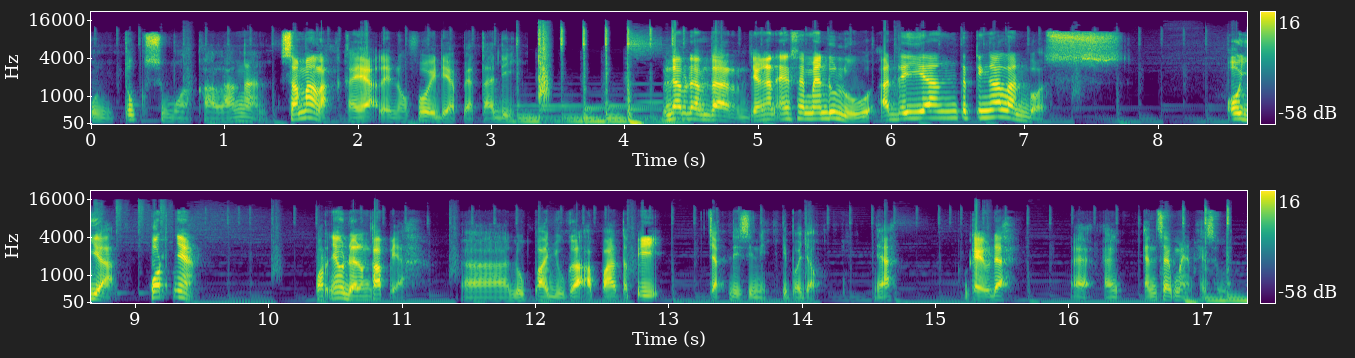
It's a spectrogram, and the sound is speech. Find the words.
untuk semua kalangan. Sama lah kayak Lenovo IdeaPad tadi. Bentar, bentar, bentar. Jangan XMN dulu. Ada yang ketinggalan, bos. Oh ya, portnya. Portnya udah lengkap ya. Uh, lupa juga apa, tapi cek di sini, di pojok. Oke, udah. Eh, end segment, end segment.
